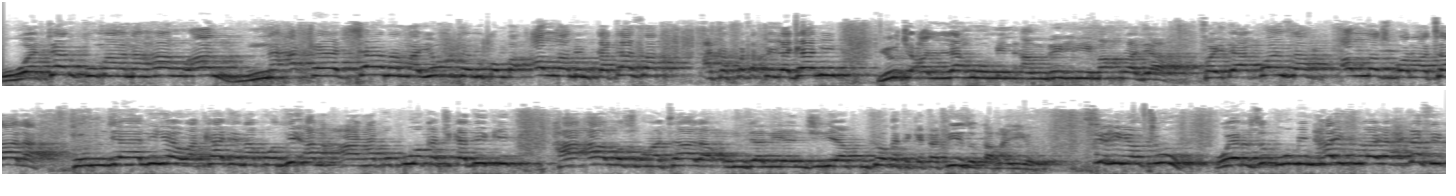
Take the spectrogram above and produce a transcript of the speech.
wa tarku ma nahahu an na akaachana na yote kwamba Allah amemkataza atapata faida gani? Yuj'al lahu min amrihi makhraja. Faida ya kwanza Allah subhanahu wa ta'ala humjalia wakati anapodhi anapokuwa katika dhiki. Ha Allah subhanahu wa ta'ala umjalia njia kutoka katika tatizo kama hiyo. Si hiyo tu warzuqhu min haythu la yahtasib.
